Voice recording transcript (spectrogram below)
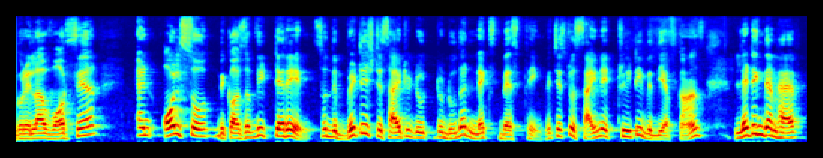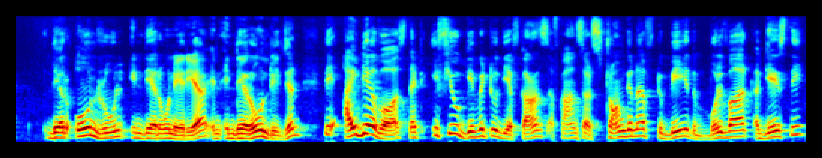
guerrilla warfare and also because of the terrain. So the British decided to do, to do the next best thing, which is to sign a treaty with the Afghans, letting them have their own rule in their own area, in, in their own region. The idea was that if you give it to the Afghans, Afghans are strong enough to be the bulwark against the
